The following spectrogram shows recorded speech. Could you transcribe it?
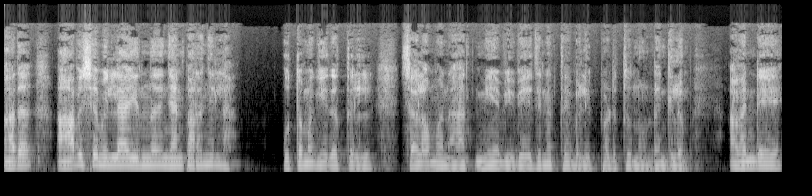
അത് ആവശ്യമില്ല എന്ന് ഞാൻ പറഞ്ഞില്ല. ഉത്തമഗീതത്തിൽ ശലോമോൻ ആത്മീയ വിവേചനത്തെ വെളിപ്പെടുത്തുന്നുണ്ടെങ്കിലും അവന്റെ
